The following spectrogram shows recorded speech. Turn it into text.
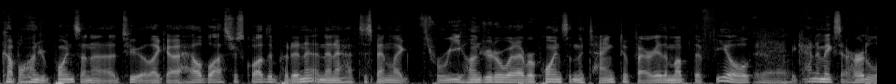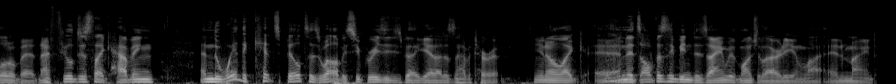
couple hundred points on a two like a Hellblaster squad to put in it, and then I have to spend like three hundred or whatever points in the tank to ferry them up the field. Yeah. It kind of makes it hurt a little bit, and I feel just like having, and the way the kit's built as well, it'd be super easy to just be like, yeah, that doesn't have a turret. You know, like, and it's obviously been designed with modularity in, li- in mind.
